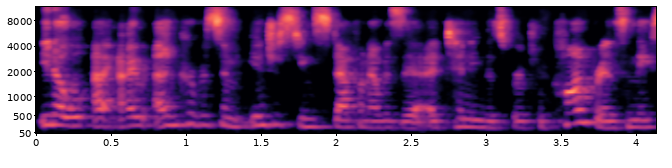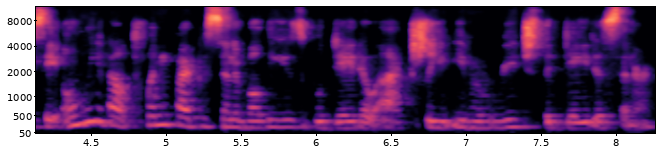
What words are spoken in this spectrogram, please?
you know, I, I, uncovered some interesting stuff when I was uh, attending this virtual conference, and they say only about 25% of all the usable data will actually even reach the data center.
